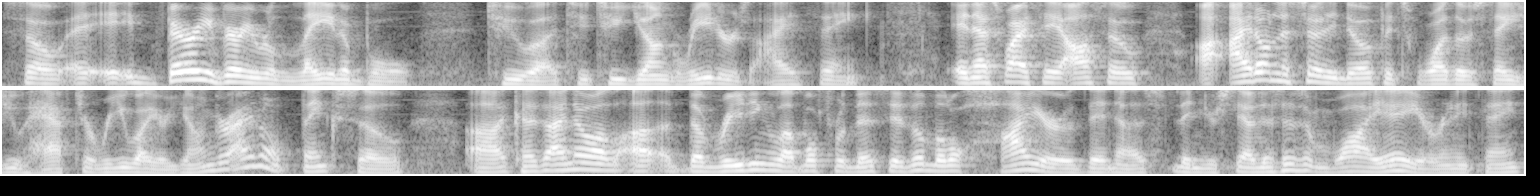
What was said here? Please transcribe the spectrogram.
So it, very very relatable to, uh, to to young readers, I think, and that's why I say also I don't necessarily know if it's one of those things you have to read while you're younger. I don't think so, because uh, I know lot, the reading level for this is a little higher than us than your standard. This isn't YA or anything.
